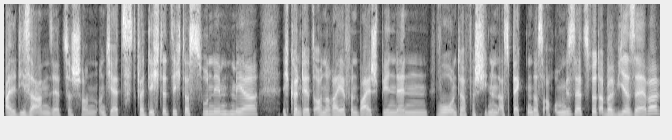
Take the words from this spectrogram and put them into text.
all diese Ansätze schon. Und jetzt verdichtet sich das zunehmend mehr. Ich könnte jetzt auch eine Reihe von Beispielen nennen, wo unter verschiedenen Aspekten das auch umgesetzt wird. Aber wir selber,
